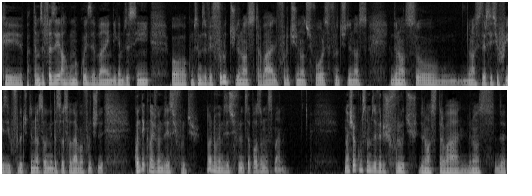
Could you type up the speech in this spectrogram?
que pá, estamos a fazer alguma coisa bem, digamos assim, ou começamos a ver frutos do nosso trabalho, frutos do nosso esforço, frutos do nosso, do nosso, do nosso exercício físico, frutos da nossa alimentação saudável, frutos de... Quando é que nós vemos esses frutos? Nós não vemos esses frutos após uma semana. Nós só começamos a ver os frutos do nosso trabalho, do nosso, da,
